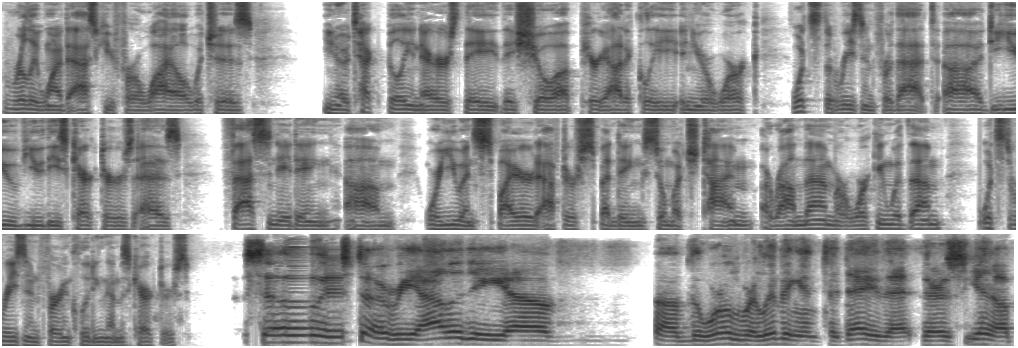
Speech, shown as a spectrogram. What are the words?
really wanted to ask you for a while, which is, you know, tech billionaires they they show up periodically in your work. What's the reason for that? Uh, do you view these characters as fascinating? Um, were you inspired after spending so much time around them or working with them? What's the reason for including them as characters? So it's the reality of of the world we're living in today that there's you know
